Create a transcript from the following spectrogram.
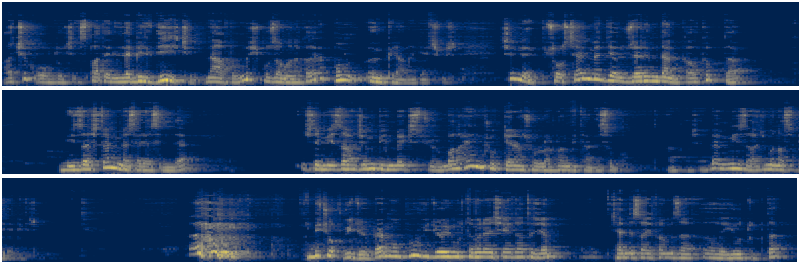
açık olduğu için ispat edilebildiği için ne yapılmış bu zamana kadar bunun ön plana geçmiş. Şimdi sosyal medya üzerinden kalkıp da mizaçlar meselesinde işte mizacımı bilmek istiyorum. Bana en çok gelen sorulardan bir tanesi bu. Arkadaşlar ben mizacımı nasıl bilebilirim? Birçok video. Ben bu, bu videoyu muhtemelen şeyde atacağım. Kendi sayfamıza e, YouTube'da.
